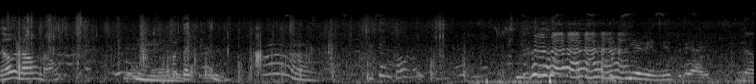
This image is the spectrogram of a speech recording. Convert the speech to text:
No, no, no. But I can. Ah, you can go later. Here in Idria, No.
